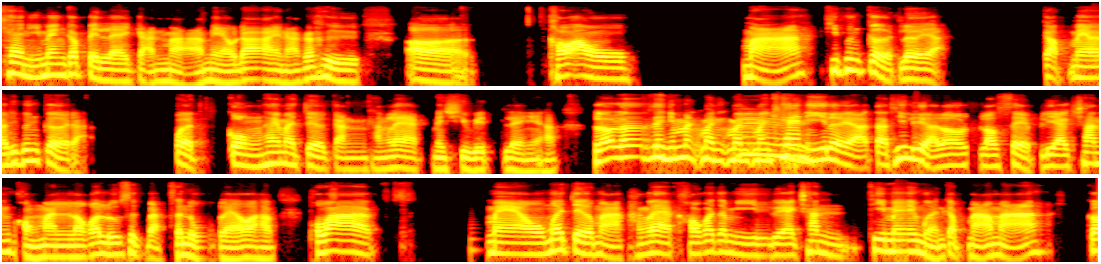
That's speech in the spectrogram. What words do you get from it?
แค่นี้แม่งก็เป็นรายการหมาแมวได้นะ ก็คือ เออเขาเอาหมาที่เพิ่งเกิดเลยอะ กับแมวที่เพิ่งเกิดอะ เปิดกรงให้มาเจอกันครั้งแรกในชีวิตอะไรเงี้ยครับแล้วแล้วทีนี้มันมันมันมันอืมแค่นี้เลยอะแต่ที่เหลือเราเราเสพ reaction ของมันเราก็รู้สึกแบบสนุกแล้วอะครับ เพราะว่าแมวเมื่อเจอหมาครั้งแรกเขาก็จะมี reaction ที่ไม่เหมือนกับหมาหมา ก็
